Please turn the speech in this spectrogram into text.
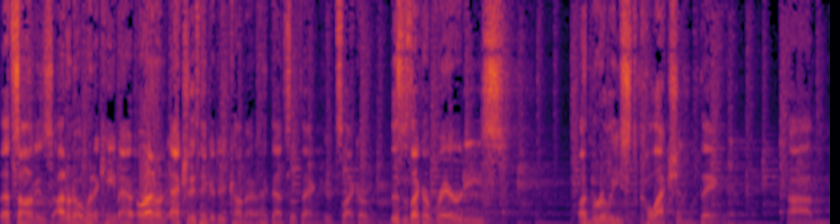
that song is I don't know when it came out, or I don't actually think it did come out. I think that's the thing. It's like a this is like a rarities unreleased collection thing um,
